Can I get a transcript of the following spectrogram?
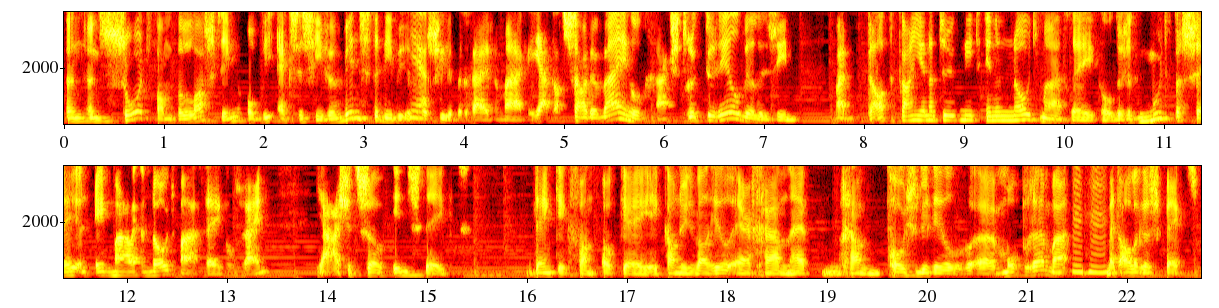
een, een soort van belasting op die excessieve winsten die ja. fossiele bedrijven maken. Ja, dat zouden wij heel graag structureel willen zien. Maar dat kan je natuurlijk niet in een noodmaatregel. Dus het moet per se een eenmalige noodmaatregel zijn. Ja, als je het zo insteekt, denk ik van oké, ik kan nu wel heel erg gaan, hè, gaan procedureel uh, mopperen. Maar mhm. met alle respect,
